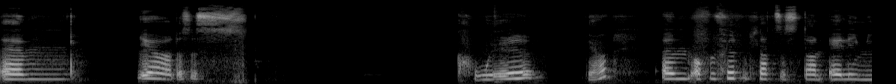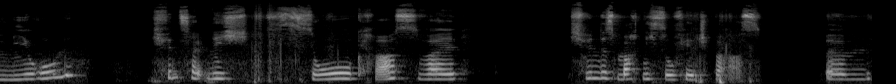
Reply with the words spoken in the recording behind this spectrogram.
Ähm, ja, das ist cool. Ja. Ähm, auf dem vierten Platz ist dann Eliminierung. Ich finde es halt nicht so krass, weil ich finde, es macht nicht so viel Spaß. Ähm,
